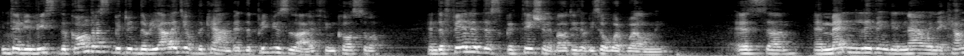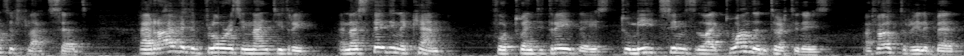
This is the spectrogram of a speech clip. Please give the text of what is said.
interviewees, the contrast between the reality of the camp and the previous life in Kosovo and the failed expectation about it is overwhelming. As um, a man living in now in a council flat said, I arrived in Florence in 93 and I stayed in a camp for 23 days. To me, it seems like 230 days. I felt really bad.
